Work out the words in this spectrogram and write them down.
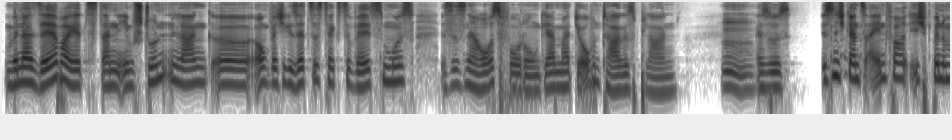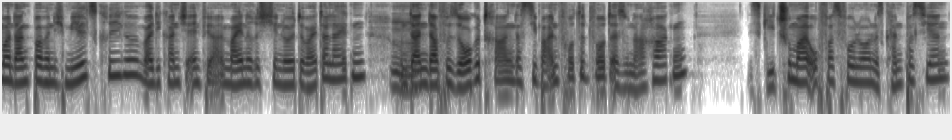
Und wenn er selber jetzt dann eben stundenlang äh, irgendwelche Gesetzestexte wälzen muss, ist es eine Herausforderung. Ja, man hat ja auch einen Tagesplan. Mhm. Also es ist nicht ganz einfach. Ich bin immer dankbar, wenn ich Mails kriege, weil die kann ich entweder an meine richtigen Leute weiterleiten Mhm. und dann dafür Sorge tragen, dass die beantwortet wird, also nachhaken. Es geht schon mal auch was verloren, das kann passieren.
